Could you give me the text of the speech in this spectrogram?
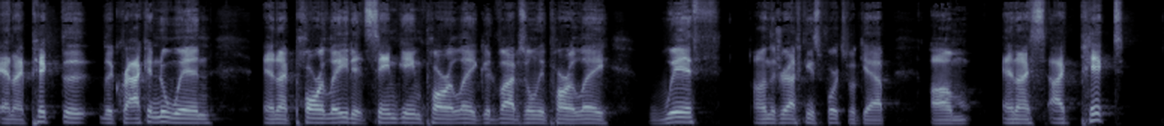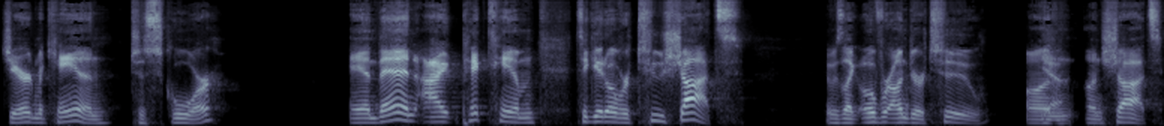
and I picked the the Kraken to win, and I parlayed it same game parlay, good vibes only parlay with on the DraftKings Sportsbook app. Um, and I I picked Jared McCann to score. And then I picked him to get over two shots. It was like over under two on yeah. on shots.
